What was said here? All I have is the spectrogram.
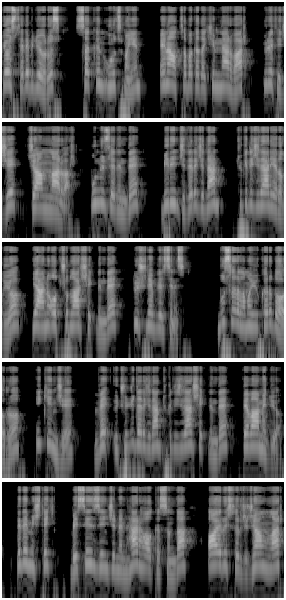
gösterebiliyoruz. Sakın unutmayın en alt tabakada kimler var? Üretici canlılar var. Bunun üzerinde birinci dereceden tüketiciler yer alıyor. Yani otçullar şeklinde düşünebilirsiniz. Bu sıralama yukarı doğru ikinci ve üçüncü dereceden tüketiciler şeklinde devam ediyor. Ne demiştik? Besin zincirinin her halkasında ayrıştırıcı canlılar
